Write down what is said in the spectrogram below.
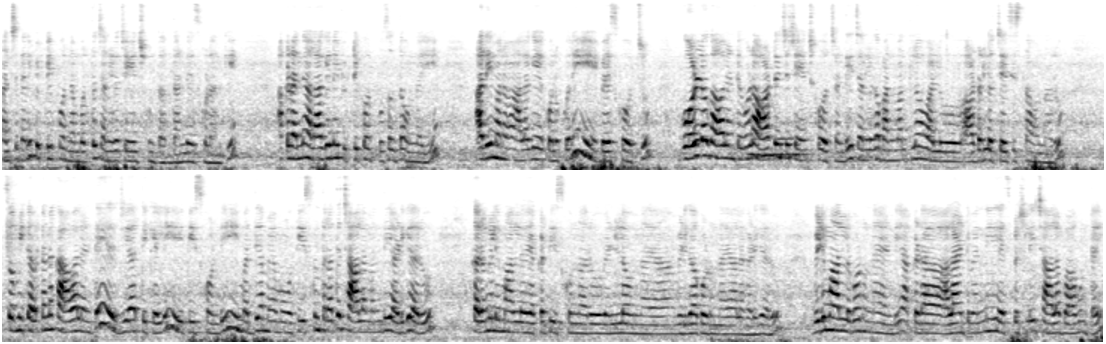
మంచిదని ఫిఫ్టీ ఫోర్ నెంబర్తో జనరల్గా చేయించుకుంటారు దండ వేసుకోవడానికి. అక్కడ అన్నీ అలాగే ఫిఫ్టీ ఫోర్ పూసలతో ఉన్నాయి. అది మనం అలాగే కొనుక్కొని వేసుకోవచ్చు. గోల్డ్లో కావాలంటే కూడా ఆర్డర్ ఇచ్చి చేయించుకోవచ్చు అండి జనరల్గా వన్ మంత్లో వాళ్ళు ఆర్డర్లో చేసిస్తూ ఉన్నారు. సో మీకు ఎవరికైనా కావాలంటే జిఆర్టీకి వెళ్ళి తీసుకోండి. ఈ మధ్య మేము తీసుకున్న తర్వాత చాలామంది అడిగారు. కరంగలి మాల్లో ఎక్కడ తీసుకున్నారు? వెండిలో ఉన్నాయా? విడిగా కూడా ఉన్నాయా? అలాగ అడిగారు. విడి మాల్లో కూడా ఉన్నాయండి. అక్కడ అలాంటివన్నీ ఎస్పెషలీ చాలా బాగుంటాయి.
